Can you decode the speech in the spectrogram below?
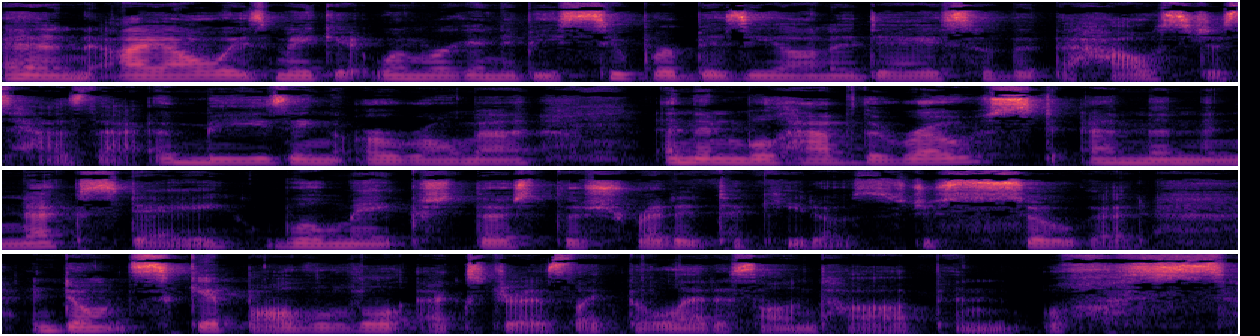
And I always make it when we're going to be super busy on a day so that the house just has that amazing aroma. And then we'll have the roast. And then the next day we'll make the, the shredded taquitos. Just so good. And don't skip all the little extras like the lettuce on top. And oh, so.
